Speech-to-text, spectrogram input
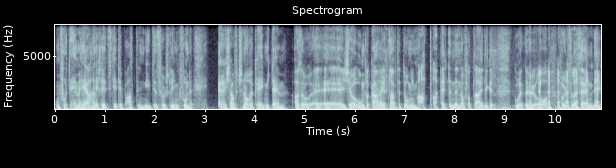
Und von dem her habe ich jetzt die Debatte nicht so schlimm gefunden er ist auf die Schnorre mit dem. Also äh, er ist ja untergegangen. Ich glaube, der Tommy Matta hat ihn dann noch verteidigt. Guter Hörer von unserer Sendung.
